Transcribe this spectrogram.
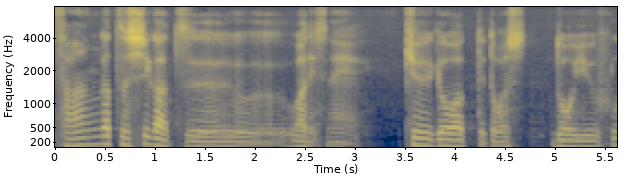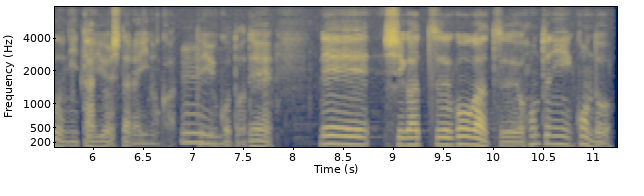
3月4月はですね休業ってどうしどういうふうに対応したらいいのかっていうことで、で4月5月本当に今度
